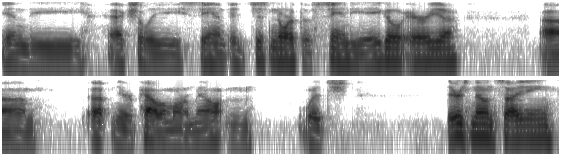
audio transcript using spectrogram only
in the actually San, it's just north of San Diego area, um, up near Palomar Mountain, which there's known sighting.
